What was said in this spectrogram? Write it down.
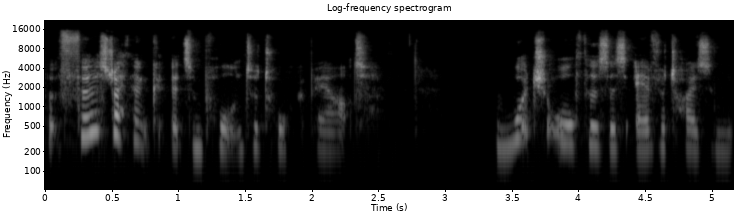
But first I think it's important to talk about which authors is advertising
